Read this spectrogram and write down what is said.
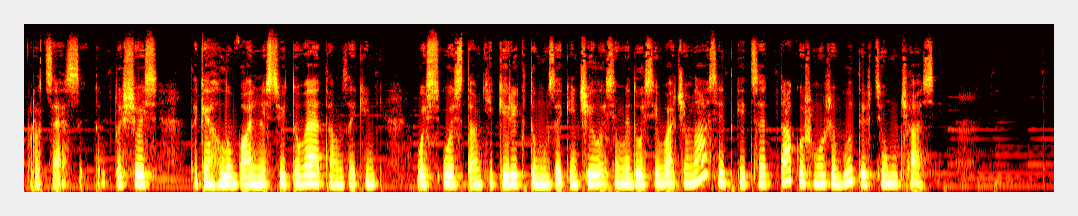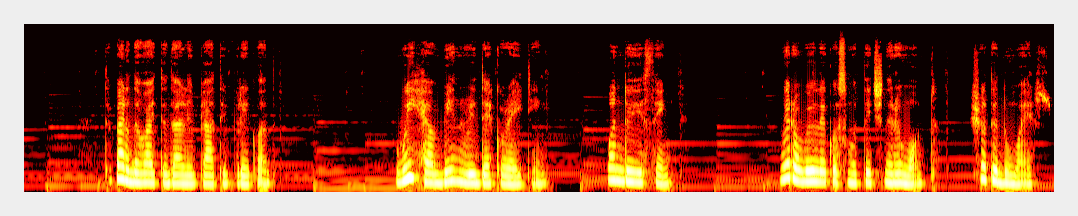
процеси, тобто щось таке глобальне, світове, там закін... ось ось там тільки рік тому закінчилося, ми досі бачимо наслідки, це також може бути в цьому часі. Тепер давайте далі п'ятий приклад. We have been redecorating. When do you think? Ми робили косметичний ремонт. Що ти думаєш?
